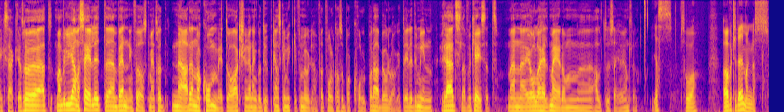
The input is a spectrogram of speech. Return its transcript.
Exakt. Jag tror att man vill ju gärna se lite en vändning först men jag tror att när den har kommit då har aktien redan gått upp ganska mycket förmodligen för att folk har så bra koll på det här bolaget. Det är lite min rädsla för caset. Men eh, jag håller helt med om eh, allt du säger egentligen. Yes, så över till dig Magnus.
